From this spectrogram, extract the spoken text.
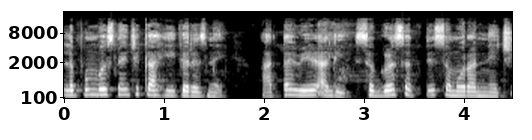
लपून बसण्याची काही गरज नाही. आता वेळ आली. सगळं सत्य समोर आणण्याची.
